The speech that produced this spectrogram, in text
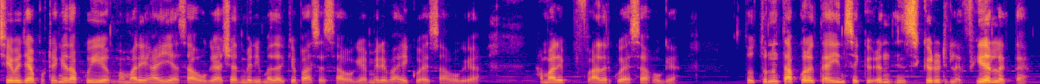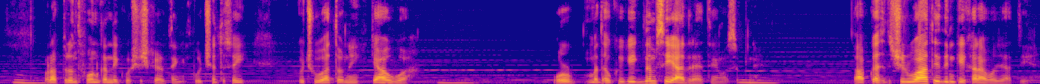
छः बजे आप उठेंगे तो आपको ये हमारे यहाँ ये ऐसा हो गया शायद मेरी मदर के पास ऐसा हो गया मेरे भाई को ऐसा हो गया हमारे फादर को ऐसा हो गया। तो तुरंत आपको लगता है इनसिक्योर इनसिक्योरिटी फियर लगता है। हम्म, और आप तुरंत फ़ोन करने की कोशिश करते हैं पूछें तो सही कुछ हुआ तो नहीं क्या हुआ? हम्म, और मतलब क्योंकि एकदम से याद रहते हैं वो सपने। हम्म, तो आपका शुरुआत ही दिन की ख़राब हो जाती है।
